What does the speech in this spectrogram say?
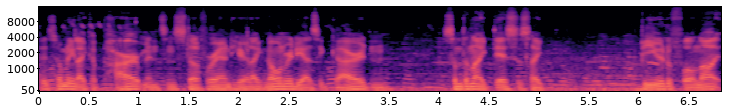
there's so many like apartments and stuff around here. Like no one really has a garden. Something like this is like beautiful, not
